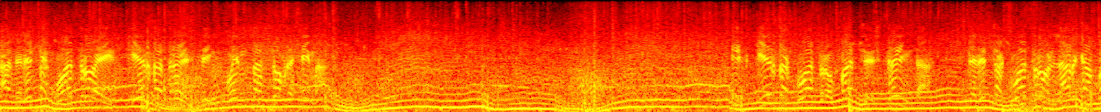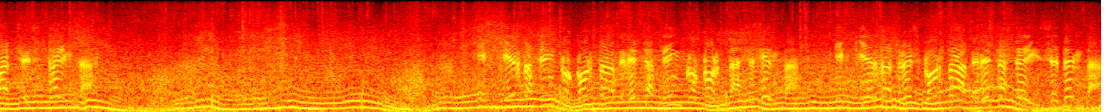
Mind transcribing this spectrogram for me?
A derecha 4 e izquierda 3, 50 sobre cima. Izquierda 4, baches 30. Derecha 4, larga baches 30. Izquierda 5, corta, derecha 5, corta, 60. Izquierda 3, corta, derecha 6, 70.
